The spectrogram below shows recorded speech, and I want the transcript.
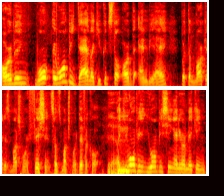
arbing won't it won't be dead. Like you could still arb the NBA, but the market is much more efficient, so it's much more difficult. Yeah. Like you Mm. won't be you won't be seeing anyone making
